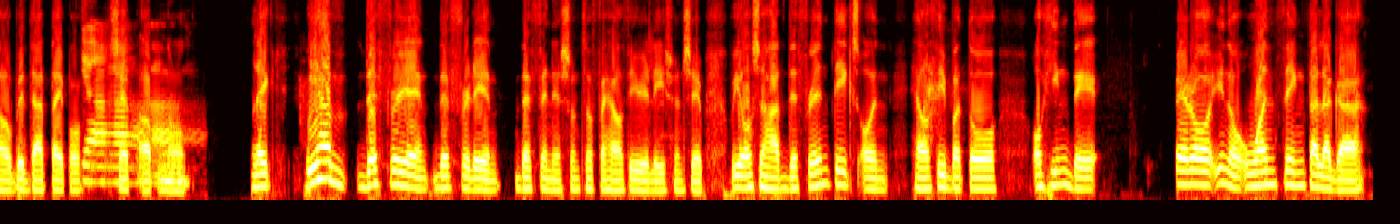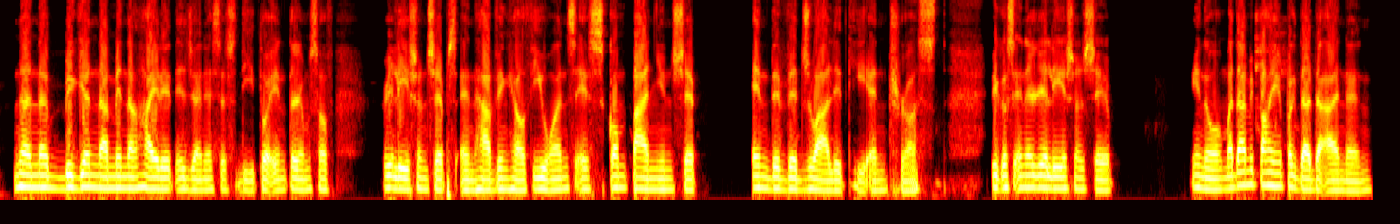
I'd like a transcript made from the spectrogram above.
uh, with that type of Yeah. setup, no? Like, we have different, different definitions of a healthy relationship. We also have different takes on healthy ba to o hindi. Pero, you know, one thing talaga na nabigyan namin ng highlight ni Genesis dito in terms of relationships and having healthy ones is companionship, individuality, and trust. Because in a relationship, you know, madami pa kayong pagdadaanan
